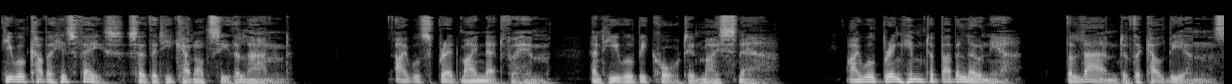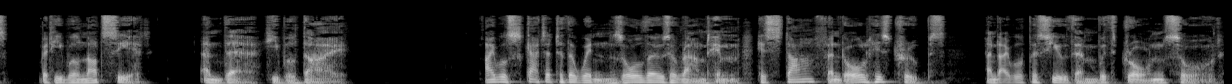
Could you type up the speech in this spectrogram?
He will cover his face so that he cannot see the land. I will spread my net for him, and he will be caught in my snare. I will bring him to Babylonia, the land of the Chaldeans, but he will not see it, and there he will die. I will scatter to the winds all those around him, his staff and all his troops, and I will pursue them with drawn sword.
